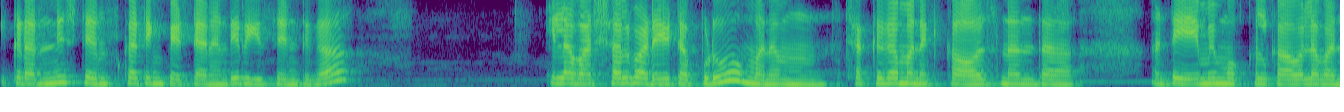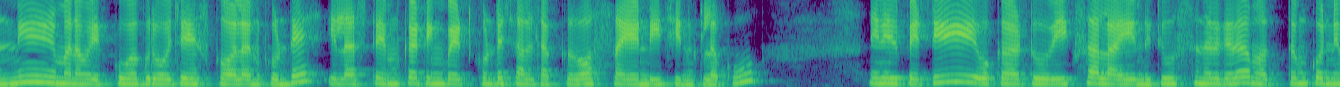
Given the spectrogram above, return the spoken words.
ఇక్కడ అన్ని స్టెమ్స్ కటింగ్ పెట్టానండి రీసెంట్గా. ఇలా వర్షాలు పడేటప్పుడు మనం చక్కగా మనకి కావాల్సినంత అంటే ఏమేమి మొక్కలు కావాలో అవన్నీ మనం ఎక్కువ గ్రో చేసుకోవాలనుకుంటే ఇలా స్టెమ్ కటింగ్ పెట్టుకుంటే చాలా చక్కగా వస్తాయండి ఈ చినుకులకు. నేను ఇది పెట్టి ఒక టూ వీక్స్ అలా అయింది. చూస్తున్నారు కదా మొత్తం కొన్ని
